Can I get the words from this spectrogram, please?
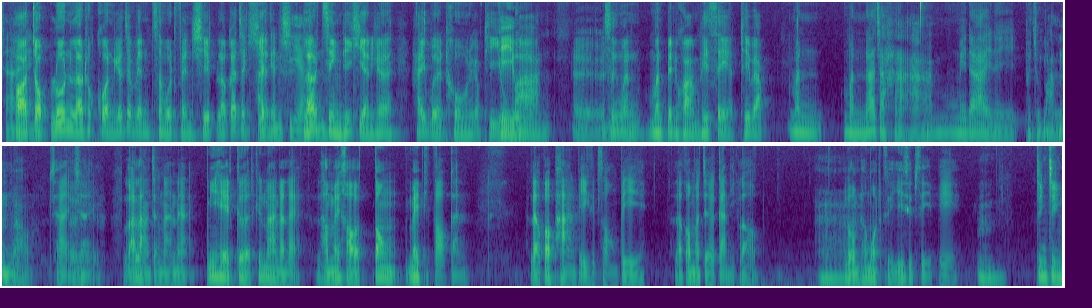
ใช่พอจบรุ่นแล้วทุกคนก็จะเป็นสมุดเฟรนชิพแล้วก็จะเขียนผัดกันเขียนแล้วสิ่งที่เขียนคืออะไรให้เบอร์โทรกับที่อที่ยู่อยู่บ้าน เอออซึ่งมันมันเป็นความพิเศษที่แบบมันมันน่าจะหาไม่ได้ในปัจจุบันหรือเปล่า ใช่ใช่เออแล้วหลังจากนั้นเนี่ยมีเหตุเกิดขึ้นมานั่นแหละทำให้เขาต้องไม่ติดต่อกัน แล้วก็ผ่านไปอีก 12 ปี แล้วก็มาเจอกันอีกรอบอ่ารวมทั้งหมดคือ 24 ปีอืมจริง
